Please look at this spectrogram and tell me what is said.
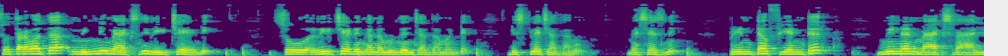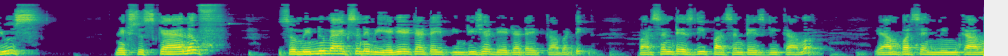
సో తర్వాత మిన్ని మ్యాక్స్ని రీడ్ చేయండి. సో రీడ్ చేయడం కన్నా ముందేం చేద్దామంటే డిస్ప్లే చేద్దాము మెసేజ్ని. Printf enter min and max values next scanf. So మిన్ను మ్యాక్స్ అనేవి ఏ data type? Integer data type కాబట్టి percentage D percentage D comma am percent min comma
